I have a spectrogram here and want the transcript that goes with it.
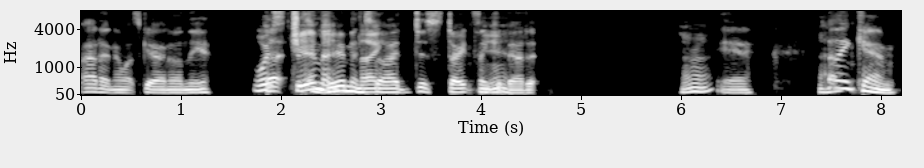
I don't know what's going on there. Well, But it's German. German, like- so I just don't think Yeah. about it. all right. Yeah, Uh-huh. I think um,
